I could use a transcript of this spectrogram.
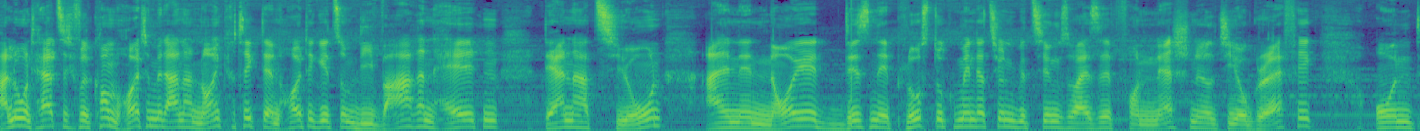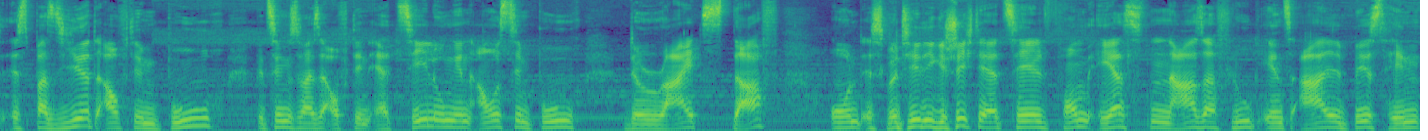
Hallo und herzlich willkommen heute mit einer neuen Kritik, denn heute geht es um die wahren Helden der Nation. Eine neue Disney Plus Dokumentation bzw. von National Geographic und es basiert auf dem Buch bzw. auf den Erzählungen aus dem Buch The Right Stuff. Und es wird hier die Geschichte erzählt vom ersten NASA-Flug ins All bis hin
